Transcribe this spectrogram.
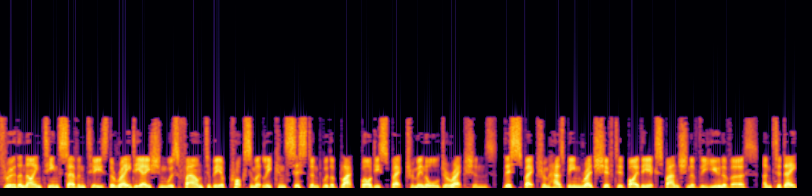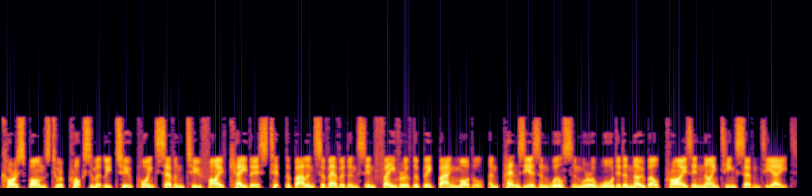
Through the 1970s the radiation was found to be approximately consistent with a black body spectrum in all directions. This spectrum has been redshifted by the expansion of the universe, and today corresponds to approximately 2.725 K. This tipped the balance of evidence in favor of the Big Bang model, and Penzias and Wilson were awarded a Nobel Prize in 1978.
